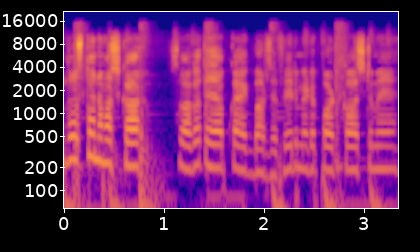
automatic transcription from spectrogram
दोस्तों, नमस्कार। स्वागत है आपका एक बार से फिर मेरे पॉडकास्ट में।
